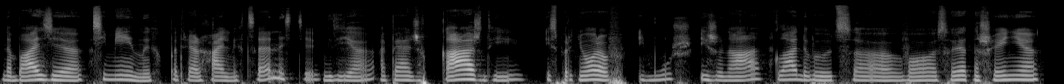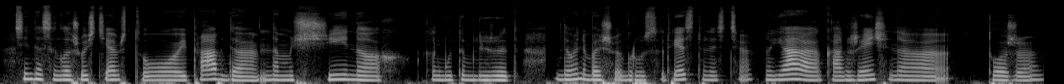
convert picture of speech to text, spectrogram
на базе семейных патриархальных ценностей, где, опять же, каждый из партнеров и муж, и жена вкладываются в свои отношения. Сильно соглашусь с тем, что и правда на мужчинах как будто бы лежит довольно большой груз ответственности. Но я, как женщина, тоже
